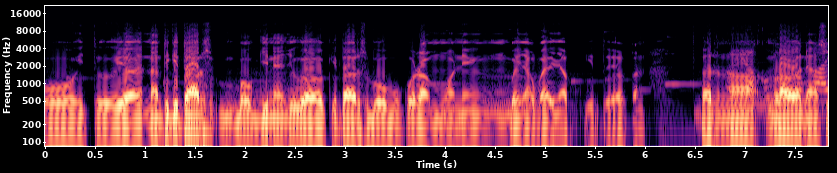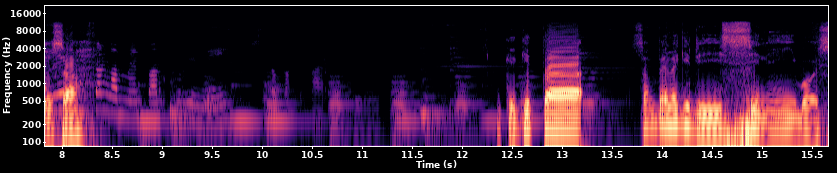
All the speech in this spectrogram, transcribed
Oh, itu ya. Nanti kita harus bawa gini juga. Kita harus bawa buku ramuan yang banyak-banyak gitu ya kan. Karena Aku melawan yang susah. Bisa nggak main parkour ini? Bisa nggak pakai parkour ini? Oke, kita sampai lagi di sini, Bos.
